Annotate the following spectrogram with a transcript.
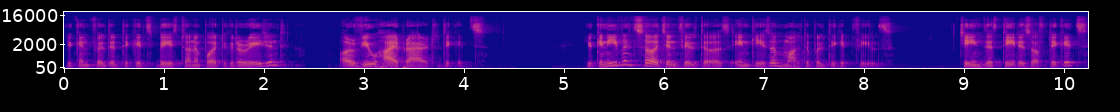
you can filter tickets based on a particular agent or view high priority tickets. You can even search in filters in case of multiple ticket fields. Change the status of tickets,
